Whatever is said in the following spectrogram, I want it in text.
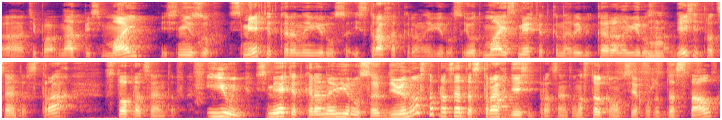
а, типа надпись «Май» и снизу «Смерть от коронавируса» и «Страх от коронавируса». И вот май смерть от коронави- коронавируса там 10%, страх 100%. Июнь смерть от коронавируса 90%, страх 10%. Настолько он всех уже достал,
